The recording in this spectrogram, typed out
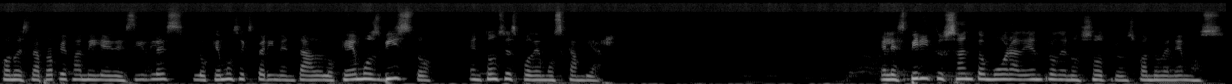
con nuestra propia familia y decirles lo que hemos experimentado, lo que hemos visto, entonces podemos cambiar. El Espíritu Santo mora dentro de nosotros cuando venimos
